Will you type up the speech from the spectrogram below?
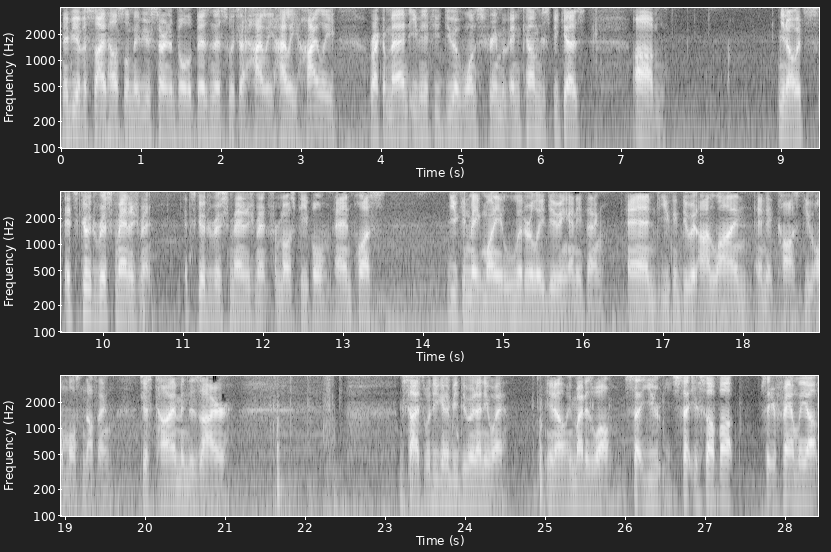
Maybe you have a side hustle. Maybe you're starting to build a business, which I highly, highly, highly recommend, even if you do have one stream of income, just because, um, you know, it's it's good risk management. It's good risk management for most people, and plus, you can make money literally doing anything, and you can do it online, and it costs you almost nothing, just time and desire. Besides, what are you going to be doing anyway? You know, you might as well set you set yourself up, set your family up,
